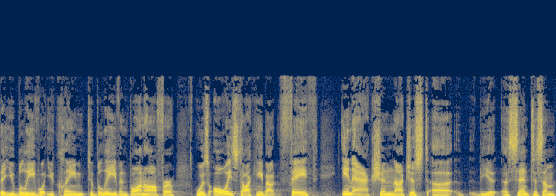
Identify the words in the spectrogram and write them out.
that you believe what you claim to believe. And Bonhoeffer was always talking about faith in action, not just uh, the assent to some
